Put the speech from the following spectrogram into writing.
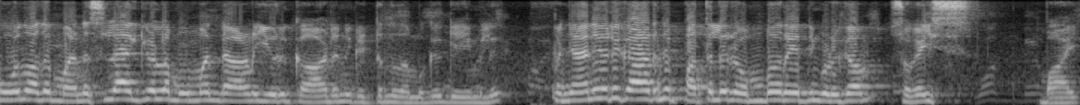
പോകുന്നു അത് മനസ്സിലാക്കിയുള്ള മൂമെന്റ് ആണ് ഈ ഒരു കാർഡിന് കിട്ടുന്നത് നമുക്ക് ഗെയിമിൽ അപ്പം ഞാൻ ഈ ഒരു കാർഡിന് പത്തിലൊരു ഒമ്പത് റേറ്റിംഗ് കൊടുക്കാം. സുഗൈസ് ബായ്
